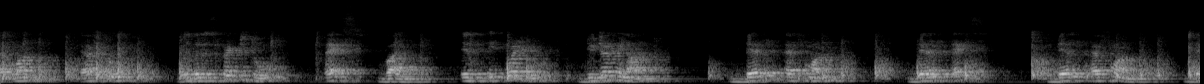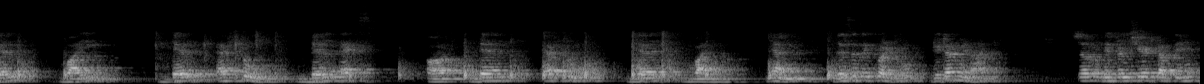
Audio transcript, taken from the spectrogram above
F1, F2 with respect to x y is equal to determinant del F1, del x del f one del y del f two del x और del f two del y यानी this is equal to determinant चलो डिफ्रेंशिएट करते हैं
